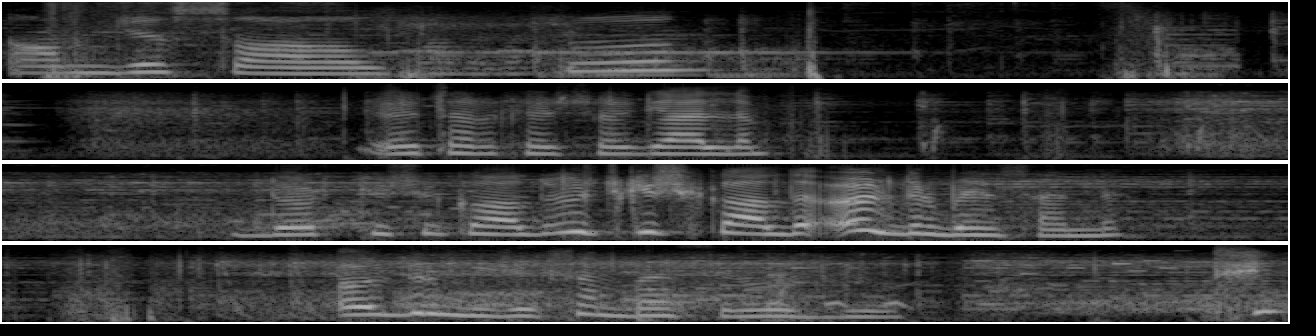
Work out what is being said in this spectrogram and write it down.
amca sağ olsun. Evet arkadaşlar geldim. 4 kişi kaldı. 3 kişi kaldı. Öldür beni sen de. Öldürmeyeceksen ben seni öldürüyorum.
